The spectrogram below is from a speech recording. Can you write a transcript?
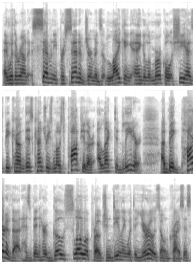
And with around 70% of Germans liking Angela Merkel, she has become this country's most popular elected leader. A big part of that has been her go slow approach in dealing with the Eurozone crisis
